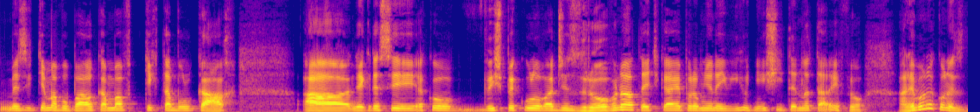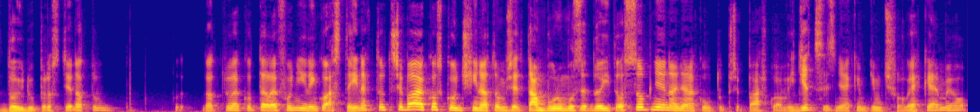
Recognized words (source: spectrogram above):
mezi těma obálkama v těch tabulkách, a někde si jako vyšpekulovat, že zrovna teďka je pro mě nejvýhodnější tenhle tarif, jo. A nebo nakonec dojdu prostě na tu na tu jako telefonní linku. A stejně to třeba jako skončí na tom, že tam budu muset dojít osobně na nějakou tu přepážku a vidět se s nějakým tím člověkem, jo,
